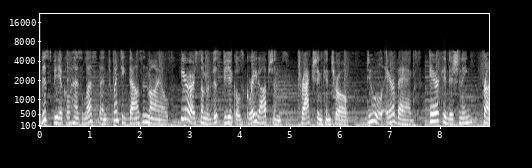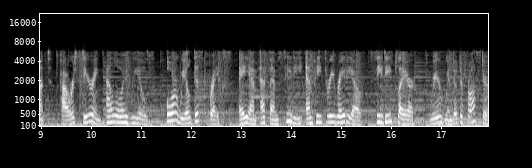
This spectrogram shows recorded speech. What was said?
This vehicle has less than 20,000 miles. Here are some of this vehicle's great options. Traction control, dual airbags, air conditioning, front, power steering, alloy wheels, four-wheel disc brakes, AM FM CD MP3 radio, CD player, rear window defroster,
